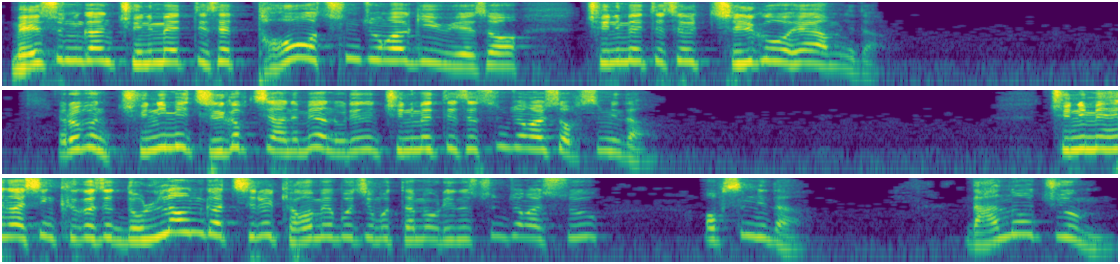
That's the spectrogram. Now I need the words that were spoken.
매 순간 주님의 뜻에 더 순종하기 위해서 주님의 뜻을 즐거워해야 합니다. 여러분, 주님이 즐겁지 않으면 우리는 주님의 뜻에 순종할 수 없습니다. 주님이 행하신 그것의 놀라운 가치를 경험해보지 못하면 우리는 순종할 수 없습니다. 나눠줌,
